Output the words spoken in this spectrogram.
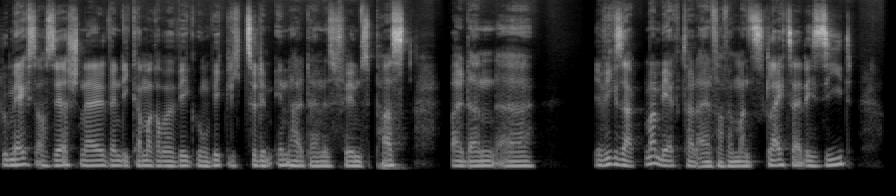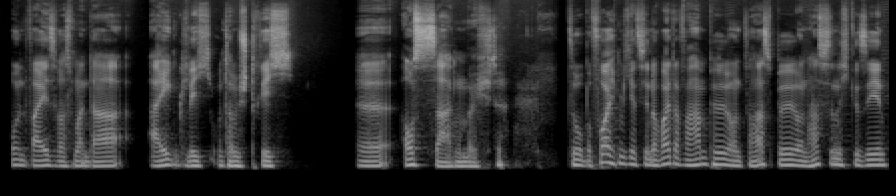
du merkst auch sehr schnell, wenn die Kamerabewegung wirklich zu dem Inhalt deines Films passt, weil dann, äh, ja, wie gesagt, man merkt halt einfach, wenn man es gleichzeitig sieht und weiß, was man da eigentlich unterm Strich äh, aussagen möchte. So, bevor ich mich jetzt hier noch weiter verhampel und verhaspel und hast du nicht gesehen,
